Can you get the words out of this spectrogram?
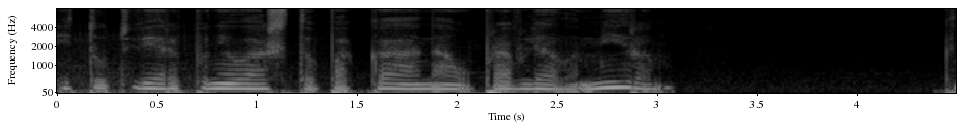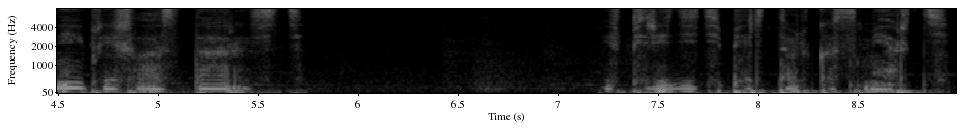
И тут Вера поняла, что пока она управляла миром, К ней пришла старость. И впереди теперь только смерть.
